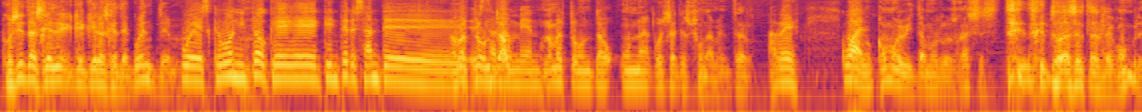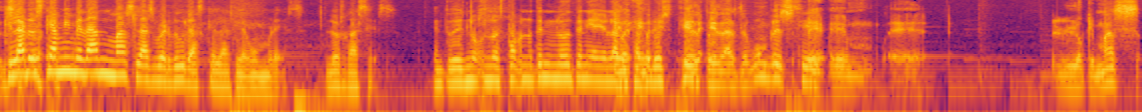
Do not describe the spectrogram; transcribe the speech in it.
Cositas que, que quieras que te cuente. Pues qué bonito, qué, qué interesante No me, has está preguntado, también. no me has preguntado una cosa que es fundamental. A ver, ¿cuál? ¿Cómo, evitamos los gases de, todas estas legumbres? Claro, es que a mí me dan más las verduras que las legumbres, los gases. Entonces no, no, estaba, no, ten- no lo tenía yo en la cabeza, pero es cierto. En, en las legumbres, eh, em, eh, lo que más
